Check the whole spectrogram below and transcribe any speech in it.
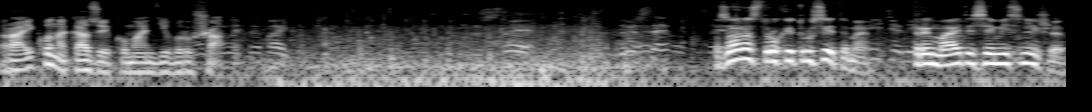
Райко наказує команді вирушати. Зараз трохи труситиме. Тримайтеся міцніше.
